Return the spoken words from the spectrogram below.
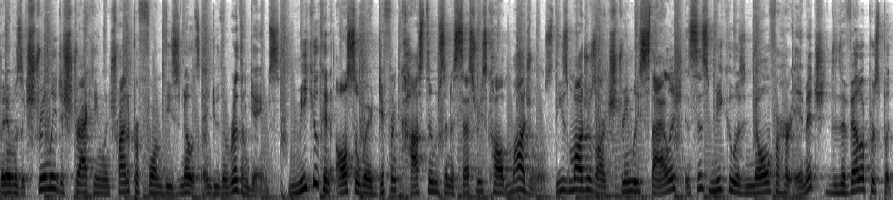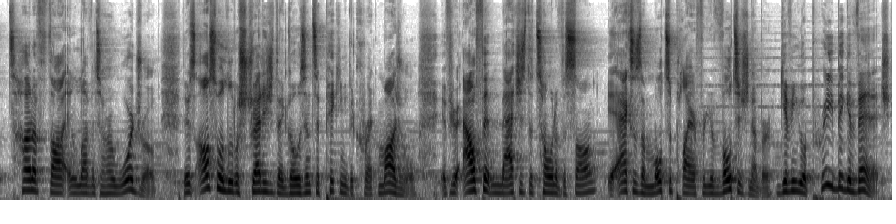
but it was extremely distracting when trying to perform these notes and do the rhythm games. Miku can also wear different costumes and accessories called modules. These modules are extremely stylish, and since Miku is known for her image, the developers put ton of thought and love into her wardrobe. There's also a little strategy that goes into picking the correct module. If your outfit matches the tone of the song, it acts as a multiplier for your voltage number, giving you a pretty big advantage.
